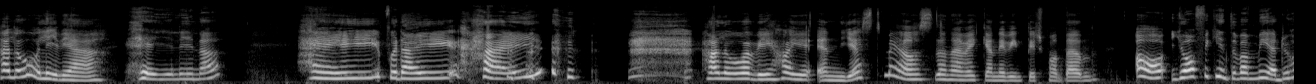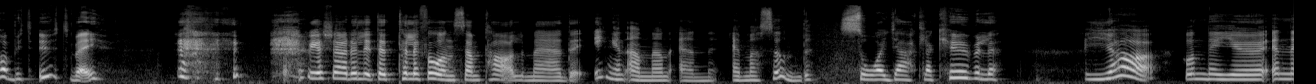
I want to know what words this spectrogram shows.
Hallå Olivia! Hej Elina! Hej på dig! Hej! Hallå, vi har ju en gäst med oss den här veckan i Vintagepodden. Ja, jag fick inte vara med, du har bytt ut mig. vi körde lite telefonsamtal med ingen annan än Emma Sund. Så jäkla kul! Ja, hon är ju en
